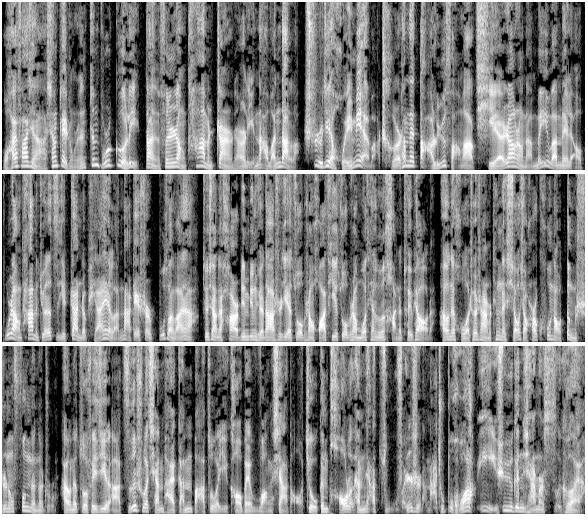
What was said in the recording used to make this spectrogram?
我还发现啊，像这种人真不是个例，但分让他们占着点理，那完蛋了，世界毁灭吧！扯着他们那大驴嗓子，且嚷嚷的没完没了，不让他们觉得自己占着便宜了，那这事儿不算完啊！就像那哈尔滨冰雪大世界坐不上滑梯、坐不上摩天轮喊着退票的，还有那火车上面听着小小孩哭闹顿时能疯的那主，还有那坐飞机的啊，直说前排敢把座椅靠背往下倒，就跟刨了他们家祖坟似的，那就不活了，必须跟前面死磕呀！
